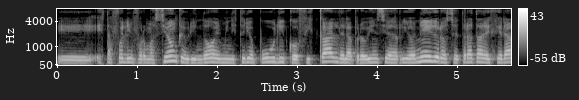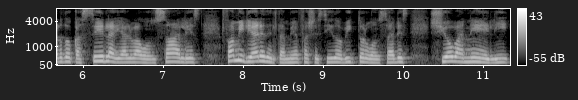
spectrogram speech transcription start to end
Eh, esta fue la información que brindó el Ministerio Público Fiscal de la provincia de Río Negro. Se trata de Gerardo Casela y Alba González, familiares del también fallecido Víctor González Giovanelli.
